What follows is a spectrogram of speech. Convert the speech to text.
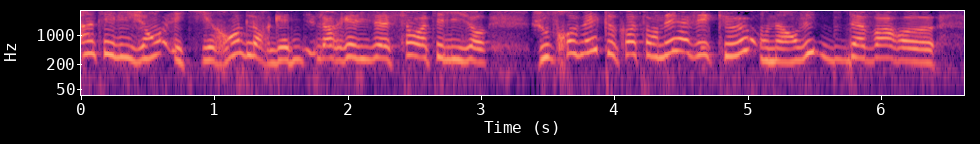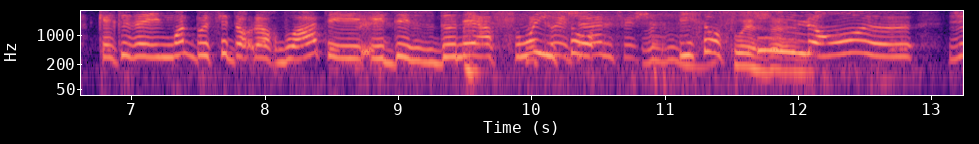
intelligents et qui rendent l'organi- l'organisation intelligente. Je vous promets que quand on est avec eux, on a envie d'avoir euh, quelques années de moins de bosser dans leur boîte et, et de se donner à fond. Ils sont, jeune, ils sont stimulants. euh, je,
